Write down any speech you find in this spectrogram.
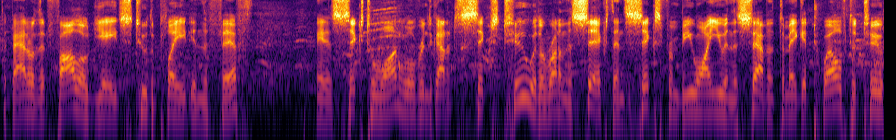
the batter that followed Yates to the plate in the fifth. Made it six to one. Wolverines got it six two with a run in the sixth, and six from BYU in the seventh to make it 12 to two,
